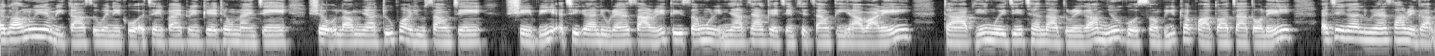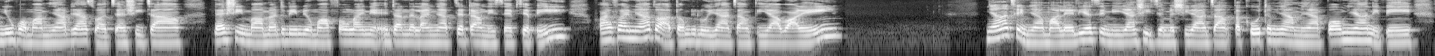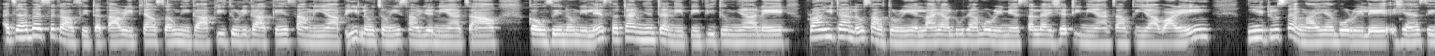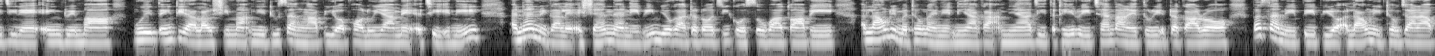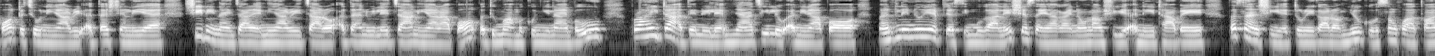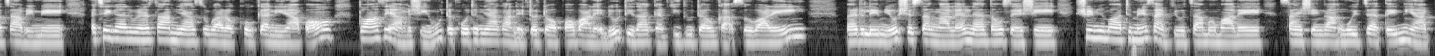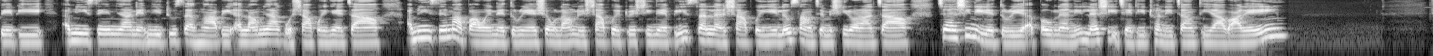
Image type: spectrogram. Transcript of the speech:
၎င်းတို့ရဲ့မိသားစုဝင်တွေကိုအချိန်ပိုင်းတွင်ကဲထုတ်နိုင်ခြင်းရုပ်အလောင်းများတူးဖော်ယူဆောင်ခြင်းရှိပြီးအခြေခံလူရန်စားတွေတည်ဆုံမှုတွေများပြားခဲ့ခြင်းဖြစ်ကြောင်းသိရပါတယ်။ဒါအပြင်ငွေကြေးချမ်းသာသူတွေကမြို့ကိုစွန့်ပြီးထွက်ခွာသွားကြတော့လေအခြေခံလူရန်စားတွေကမြို့ပေါ်မှာများပြားစွာကြန့်ရှိကြောင်းလက်ရှိမှာမန္တလေးမြို့မှာဖုန်းလိုင်းနဲ့အင်တာနက်လိုင်းများပြတ်တောက်နေဆဲဖြစ်ပြီး Wi-Fi များစွာအသုံးပြုလို့ရကြောင်းသိရပါတယ်။ ညအချိန်များမှာလည်းလျှက်စစ်မီရရှိခြင်းမရှိတာကြောင့်တကိုးတမျှများပေါများနေပြီးအကြမ်းဖက်စစ်ကောင်စီတပ်သားတွေပြောင်းဆုံးနေကပြည်သူတွေကကင်းဆောင်နေရပြီးလုံခြုံရေးဆောင်ရွက်နေရကြောင်းကုန်စည်နှုန်းတွေလည်းစက်တိုက်မြင့်တက်နေပြီးပြည်သူများလည်းပရာဟိတလှုပ်ဆောင်သူတွေရဲ့လာရောက်လူဒန်းမှုတွေနဲ့ဆက်လက်ရပ်တည်နေရကြောင်းသိရပါတယ်။မြေတူးဆက်5ရန်ဘိုးတွေလည်းအရန်စေးကြီးတဲ့အိမ်တွေမှာငွေသိန်း100လောက်ရှိမှမြေတူးဆက်5ပြီးတော့ဖော်လို့ရမယ့်အခြေအနေအနက်တွေကလည်းအရန်နန်နေပြီးမြို့ကတော်တော်ကြီးကိုစိုးပါသွားပြီးအလောင်းတွေမထုတ်နိုင်တဲ့နေရာကအများကြီးတထေးတွေချမ်းသာတဲ့သူတွေအတွက်ကတော့ပတ်စံတွေပေးပြီးတော့အလောင်းတွေထုတ်ကြတာပေါ့တချို့နေရာတွေအသက်ရှင်လျက်ရှိနေနိုင်ကြတဲ့နေရာတွေကြတော့အတန်တွေလည်းကြားနေရတာပေါ့ဘယ်သူမှမကူညီနိုင်ဘူးပရဟိတအသင်းတွေလည်းအများကြီးလိုအပ်နေတာပေါ့မန္တလေးမြို့ရဲ့ပြည်စီမှုကလည်း80ရာခိုင်နှုန်းလောက်ရှိတဲ့အနေထားပဲပတ်စံရှိတဲ့သူတွေကတော့မြို့ကိုစွန့်ခွာသွားကြပေမဲ့အခြေခံလူရန်စားအများစုကတော့ခိုကပ်နေတာပေါ့သွားစရာမရှိဘူးတခိုးတများကလည်းတော်တော်ပေါ်ပါလေလို့ဒေသခံပြည်သူတောက်ကဆိုပါတယ် မန္တလေးမြို့85လမ်းလမ်း30ရှင်ရွှေမြန်မာထမင်းဆိုင်ပြိုကျမှုမှာလည်းဆိုင်ရှင်ကငွေကျပ်သိန်း200ပေးပြီးအမည်စင်းများနဲ့မြေတူးဆက်ငှားပြီးအလောင်းများကိုရှာဖွေခဲ့ကြောင်းအမည်စင်းမှာပါဝင်တဲ့သူတွေရဲ့ရှုံလောင်းတွေရှာဖွေတွေ့ရှိခဲ့ပြီးဆက်လက်ရှာဖွေရေးလှုပ်ဆောင်ခြင်းမရှိတော့တာကြောင့်ကြန့်ရှိနေတဲ့သူတွေရဲ့အပုံနဲ့လက်ရှိအချိန်ထိထွက်နေကြောင်းသိရပါတယ်။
